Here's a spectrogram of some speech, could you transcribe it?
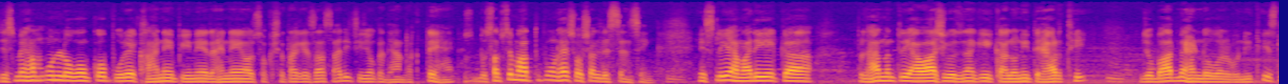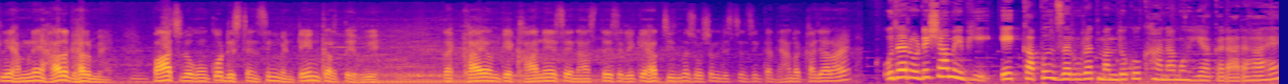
जिसमें हम उन लोगों को पूरे खाने, पीने, रहने और स्वच्छता के साथ सारी चीज़ों का ध्यान रखते हैं। सबसे महत्वपूर्ण है सोशल डिस्टेंसिंग इसलिए हमारी एक प्रधानमंत्री आवास योजना की कॉलोनी तैयार थी, जो बाद में हैंड ओवर होनी थी, इसलिए हमने हर घर में पाँच लोगों को डिस्टेंसिंग मेंटेन करते हुए रखा है, उनके खाने से, नाश्ते से लेकर हर चीज़ में सोशल डिस्टेंसिंग का ध्यान रखा जा रहा है। उधर ओडिशा में भी एक कपल जरूरतमंदों को खाना मुहैया करा रहा है।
